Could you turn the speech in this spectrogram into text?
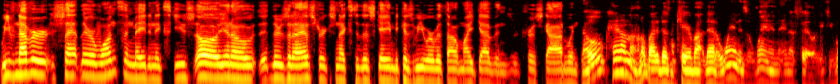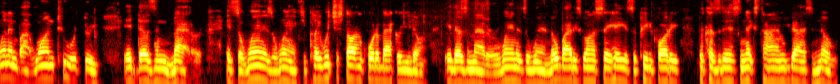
we've never sat there once and made an excuse, oh, you know, eh, there's an asterisk next to this game because we were without Mike Evans or Chris Godwin. No, hell no. Nobody doesn't care about that. A win is a win in the NFL. If you're winning by one, two, or three, it doesn't matter. It's a win is a win. If you play with your starting quarterback or you don't, it doesn't matter. A win is a win. Nobody's gonna say, hey, it's a pity party because of this. Next time, you guys know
